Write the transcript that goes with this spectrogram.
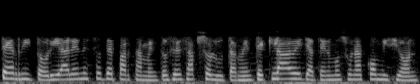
territorial en estos departamentos es absolutamente clave. Ya tenemos una comisión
